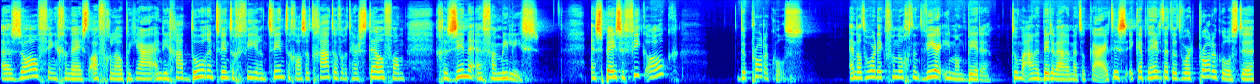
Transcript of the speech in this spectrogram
uh, zalving geweest afgelopen jaar en die gaat door in 2024 als het gaat over het herstel van gezinnen en families. En specifiek ook de prodigals. En dat hoorde ik vanochtend weer iemand bidden toen we aan het bidden waren met elkaar. Het is, ik heb de hele tijd het woord prodigals, de,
